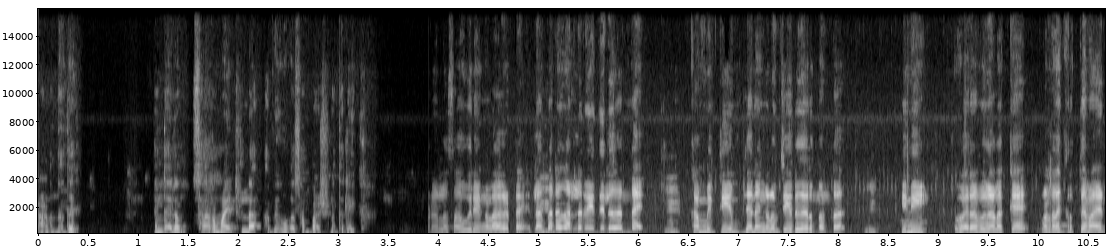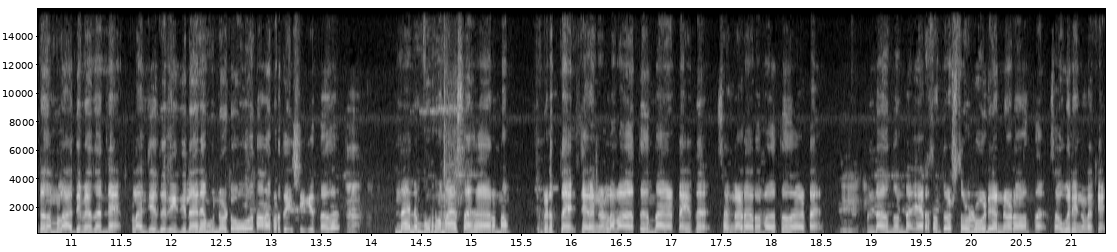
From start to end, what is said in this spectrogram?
കാണുന്നത്. എന്തായാലും സാറുമായിട്ടുള്ള അഭിമുഖ സംഭാഷണത്തിലേക്ക്. ഇവിടെയുള്ള സൗകര്യങ്ങളാകട്ടെ എല്ലാം തന്നെ നല്ല രീതിയിൽ തന്നെ കമ്മിറ്റിയും ജനങ്ങളും ചെയ്തു തരുന്നുണ്ട്. ഇനി വരവുകളൊക്കെ വളരെ കൃത്യമായിട്ട് നമ്മൾ ആദ്യമേ തന്നെ പ്ലാൻ ചെയ്ത രീതിയിൽ തന്നെ മുന്നോട്ട് പോകുമെന്നാണ് പ്രതീക്ഷിക്കുന്നത്. എന്തായാലും എന്നാലും പൂർണമായ സഹകരണം ഇവിടുത്തെ ജനങ്ങളുടെ ഭാഗത്തു നിന്നാകട്ടെ ഇത് സംഘാടകരുടെ ഭാഗത്തു നിന്നാകട്ടെ ഉണ്ടാകുന്നുണ്ട്. ഏറെ സന്തോഷത്തോടുകൂടി എന്നോട് ഇവിടെ വന്ന് സൗകര്യങ്ങളൊക്കെ.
